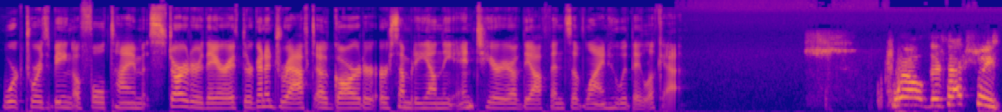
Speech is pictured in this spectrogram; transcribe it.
work towards being a full time starter there? If they're going to draft a guard or, or somebody on the interior of the offensive line, who would they look at? Well, there's actually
